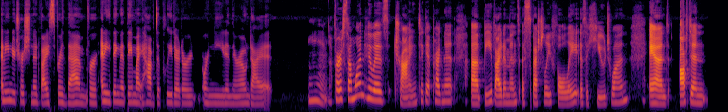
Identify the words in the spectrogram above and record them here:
any nutrition advice for them for anything that they might have depleted or or need in their own diet Mm, for someone who is trying to get pregnant, uh, B vitamins, especially folate, is a huge one. And often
